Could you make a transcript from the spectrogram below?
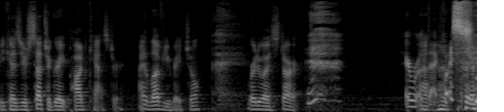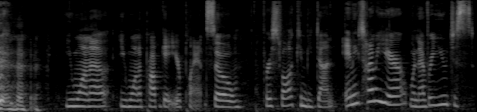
because you're such a great podcaster. I love you, Rachel. Where do I start? I wrote that question. you want to you want to propagate your plant. So, First of all, it can be done any time of year, whenever you just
